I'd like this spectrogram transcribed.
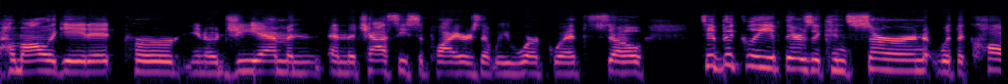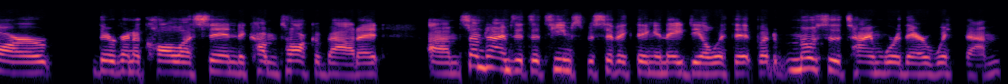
homologated per you know GM and, and the chassis suppliers that we work with. So typically if there's a concern with the car they're going to call us in to come talk about it. Um, sometimes it's a team specific thing and they deal with it but most of the time we're there with them.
